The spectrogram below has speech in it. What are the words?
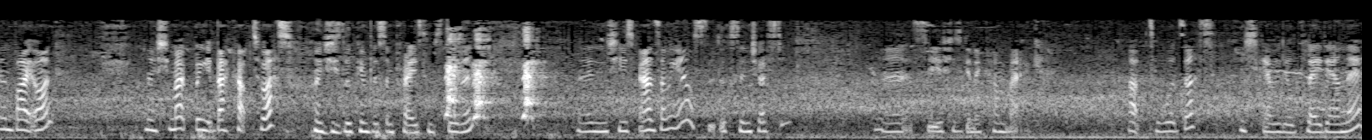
and bite on. Now she might bring it back up to us when she's looking for some praise from Stephen. And she's found something else that looks interesting. Uh, let's see if she's going to come back up towards us. She's going to have a little play down there.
